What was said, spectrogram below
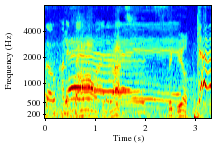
so I'm Yay! excited. Wow, congrats. Big deal. Yay!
